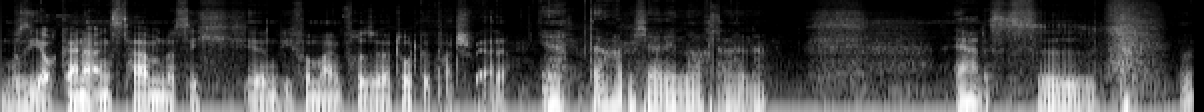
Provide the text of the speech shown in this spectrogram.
äh, muss ich auch keine Angst haben, dass ich irgendwie von meinem Friseur totgequatscht werde. Ja, da habe ich ja den Nachteil, ne? Ja, das ist. Äh, Ne?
